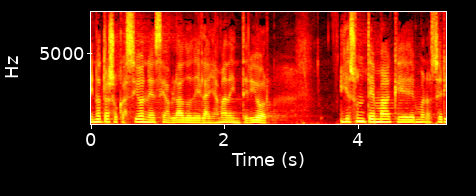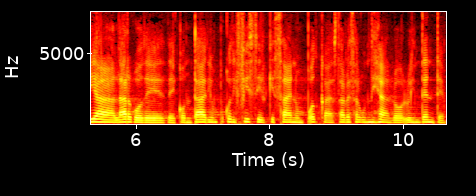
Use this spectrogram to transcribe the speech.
En otras ocasiones he hablado de la llamada interior y es un tema que bueno, sería largo de, contar y un poco difícil quizá en un podcast, tal vez algún día lo, lo intente.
